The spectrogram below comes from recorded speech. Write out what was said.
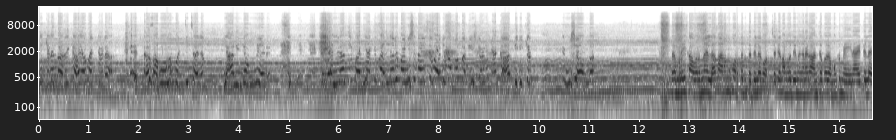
ഒരിക്കലും തള്ളിക്കളയാൻ പറ്റൂല. എത്ര സമൂഹം പൊറ്റിച്ചാലും ഞാൻ നിന്റെ ഉമ്മയാണ്. എല്ലാം നീ മതിയാക്കി നല്ലൊരു മനുഷ്യനായിട്ട് വരുമെന്ന പ്രതീക്ഷയോട് ഞാൻ കാത്തിരിക്കും. ഇൻഷാ കവർന്ന ഈ കവർന്ന് എല്ലാ സാധനമൊന്നും പുറത്തെടുത്തിട്ടില്ല. കുറച്ചൊക്കെ നമ്മൾ ഇതിന് ഇങ്ങനെ കാണിച്ചപ്പോ നമുക്ക് മെയിൻ ആയിട്ടല്ലേ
